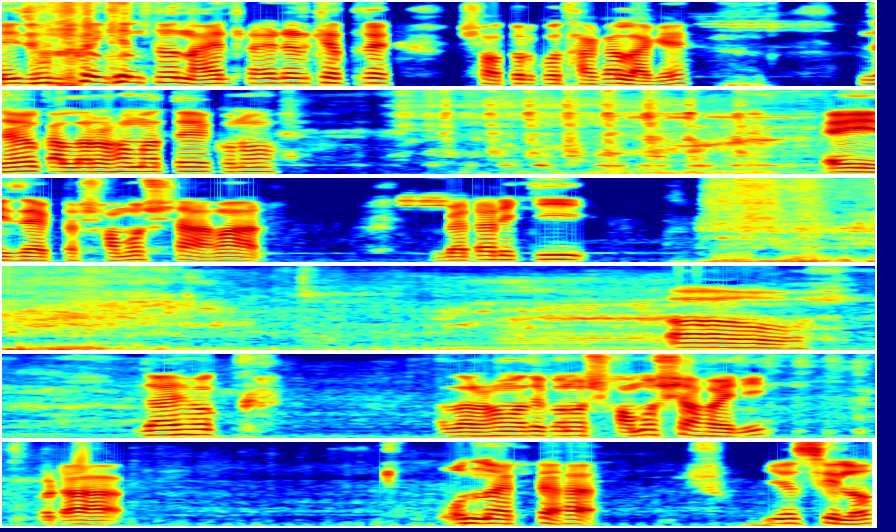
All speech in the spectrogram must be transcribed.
এই জন্যই কিন্তু নাইট রাইডের ক্ষেত্রে সতর্ক থাকা লাগে। যাই হোক আল্লাহ রহমাতে কোনো এই যে একটা সমস্যা আমার, ব্যাটারি কি? ও, যাই হোক আল্লাহ রহমতে কোনো সমস্যা হয়নি। ওটা অন্য একটা ইয়ে ছিল।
